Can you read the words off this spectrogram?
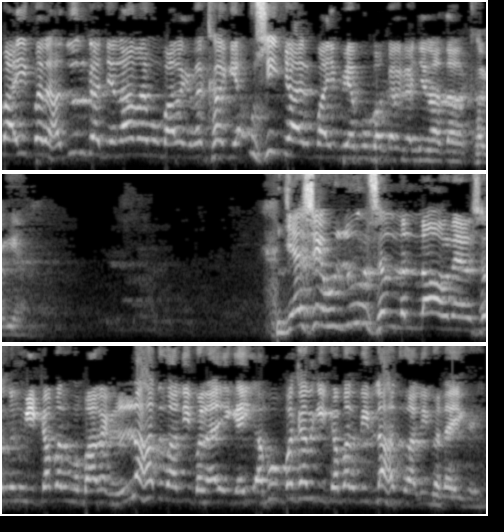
پائی پر حضور کا جنازہ مبارک رکھا گیا، اسی چار پائی پہ ابو بکر کا جنازہ رکھا گیا۔ جیسے حضور صلی اللہ علیہ وسلم کی قبر مبارک لہد والی بنائی گئی، ابو بکر کی قبر بھی لہد والی بنائی گئی۔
